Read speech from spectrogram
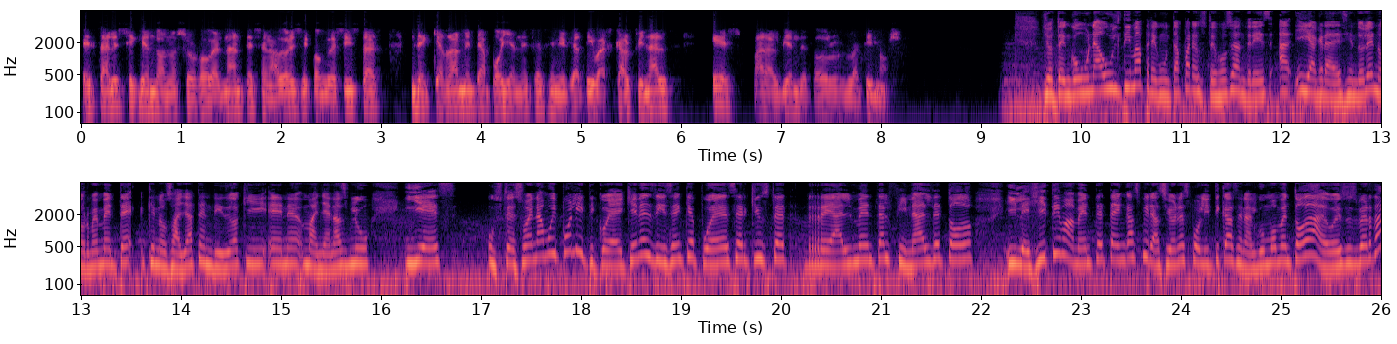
estar exigiendo a nuestros gobernantes, senadores y congresistas de que realmente apoyen esas iniciativas, que al final es para el bien de todos los latinos. Yo tengo una última pregunta para usted, José Andrés, y agradeciéndole enormemente que nos haya atendido aquí en eh, Mañanas Blue, y es usted suena muy político y hay quienes dicen que puede ser que usted realmente al final de todo y legítimamente tenga aspiraciones políticas en algún momento dado. ¿Eso es verdad?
